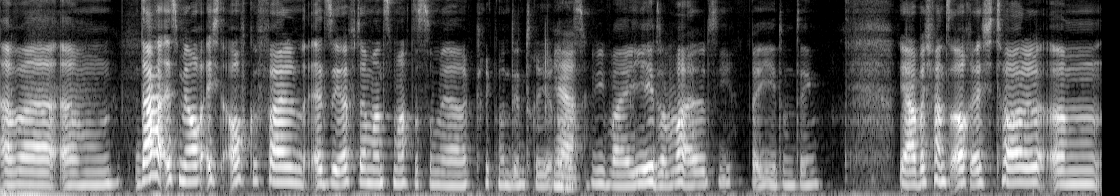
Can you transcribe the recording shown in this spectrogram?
Aber ähm, da ist mir auch echt aufgefallen, also je öfter man es macht, desto mehr kriegt man den Dreh Ja. raus. Wie bei jedem halt, bei jedem Ding. Ja, aber ich fand es auch echt toll. Ähm,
